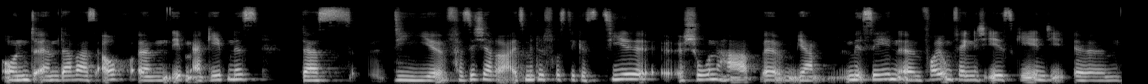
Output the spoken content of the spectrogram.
und ähm, da war es auch ähm, eben Ergebnis, dass die Versicherer als mittelfristiges Ziel äh, schon haben, äh, ja, sehen, äh, vollumfänglich ESG in die äh,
